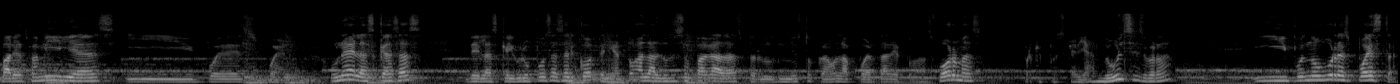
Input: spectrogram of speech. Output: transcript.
varias familias y pues bueno, una de las casas de las que el grupo se acercó tenía todas las luces apagadas, pero los niños tocaron la puerta de todas formas, porque pues querían dulces, ¿verdad? Y pues no hubo respuesta.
